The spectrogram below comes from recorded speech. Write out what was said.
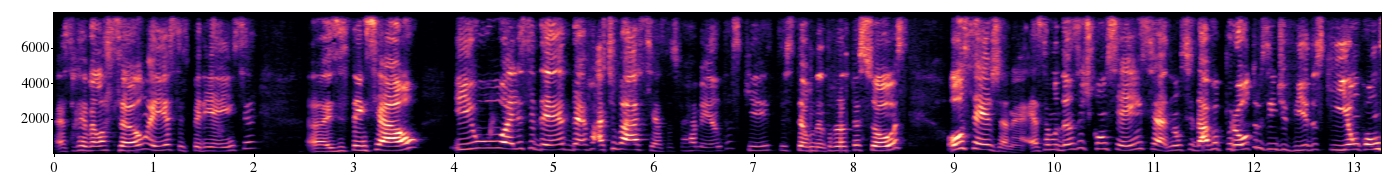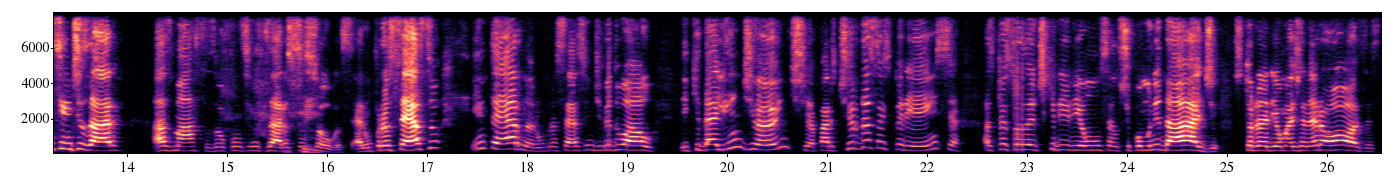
essa revelação aí, essa experiência uh, existencial, e o LSD ativasse essas ferramentas que estão dentro das pessoas. Ou seja, né, essa mudança de consciência não se dava por outros indivíduos que iam conscientizar as massas ou conscientizar as Sim. pessoas. Era um processo interno, era um processo individual e que dali em diante, a partir dessa experiência, as pessoas adquiririam um senso de comunidade, se tornariam mais generosas,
